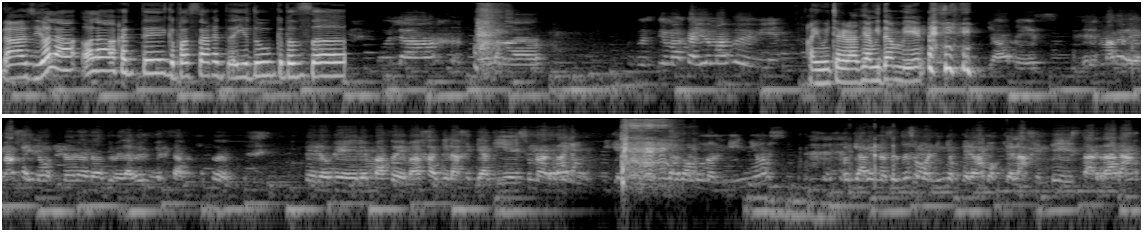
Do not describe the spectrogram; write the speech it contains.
Nada, sí, hola, hola gente, ¿qué pasa gente de YouTube? ¿Qué pasa? Hola. Hola. Pues que me has caído más de bien. Ay, muchas gracias, a mí también. Ya ves. Eres mazo de maja y no, no, no, no, que me da vergüenza. Pero que eres mazo de maja, que la gente aquí es una rara y que no cuidado a unos niños. Porque a ver, nosotros somos niños, pero vamos, que la gente está rara,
